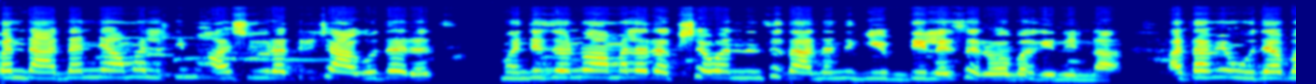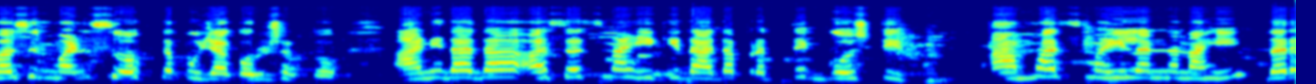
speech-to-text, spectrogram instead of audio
पण दादांनी आम्हाला ती महाशिवरात्रीच्या अगोदरच म्हणजे जणू आम्हाला रक्षाबंधनचं दादांनी गिफ्ट दिलंय सर्व भगिनींना. आता आम्ही उद्यापासून मनसोक्त पूजा करू शकतो. आणि दादा असंच नाही की दादा प्रत्येक गोष्टीत आम्हाच महिलांना नाही तर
